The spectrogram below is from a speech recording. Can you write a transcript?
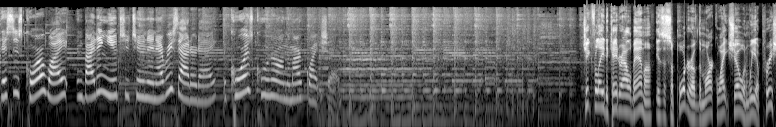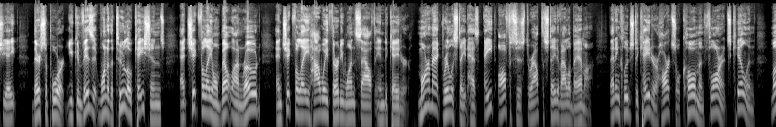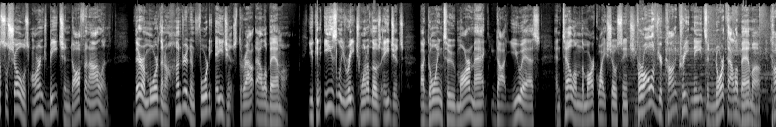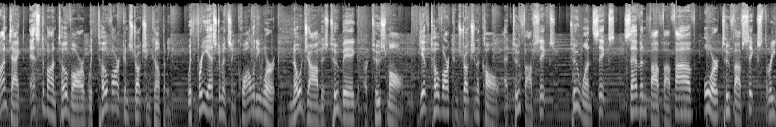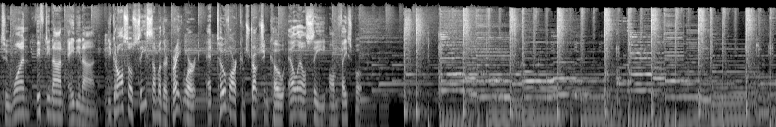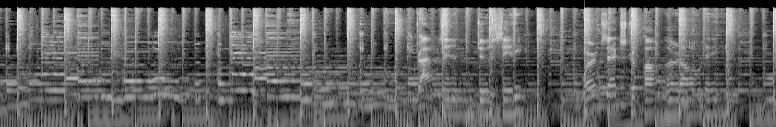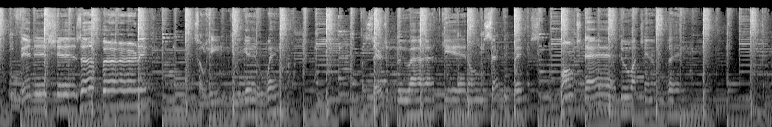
This is Cora White inviting you to tune in every Saturday to Cora's Corner on the Mark White Show. Chick fil A Decatur, Alabama is a supporter of the Mark White Show, and we appreciate their support. You can visit one of the two locations at Chick fil A on Beltline Road and Chick fil A Highway 31 South in Decatur. Marmac Real Estate has eight offices throughout the state of Alabama. That includes Decatur, Hartselle, Coleman, Florence, Killen, Muscle Shoals, Orange Beach, and Dauphin Island. There are more than 140 agents throughout Alabama. You can easily reach one of those agents by going to marmac.us and tell them the Mark White Show sent you. For all of your concrete needs in North Alabama, contact Esteban Tovar with Tovar Construction Company. With free estimates and quality work, no job is too big or too small. Give Tovar Construction a call at 256 216 7555 or 256 321 5989. You can also see some of their great work at Tovar Construction Co. LLC on Facebook. Works extra hard all day, finishes up early so he can get away. Cause there's a blue eyed kid on second base, wants dad to watch him play.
